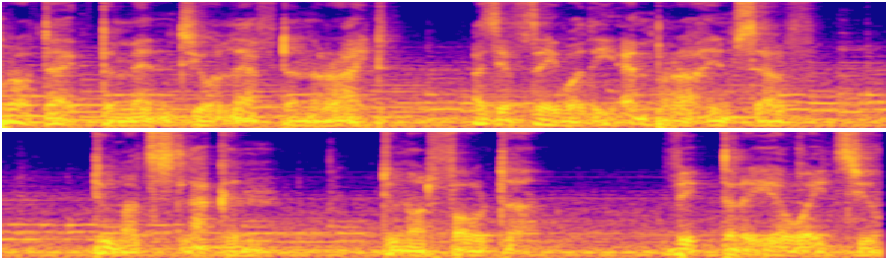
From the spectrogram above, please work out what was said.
Protect the men to your left and right, as if they were the Emperor himself. Do not slacken. Do not falter. Victory awaits you.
